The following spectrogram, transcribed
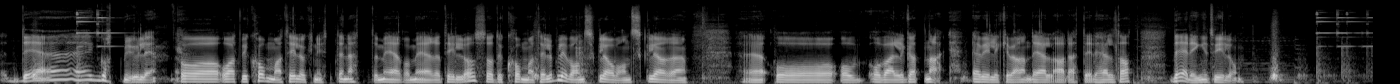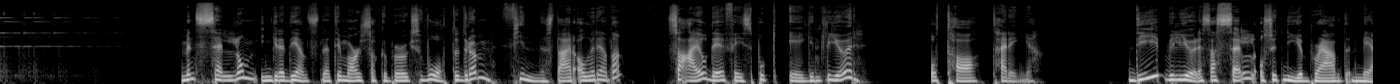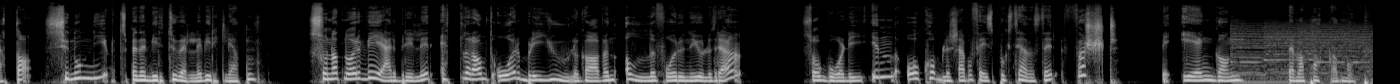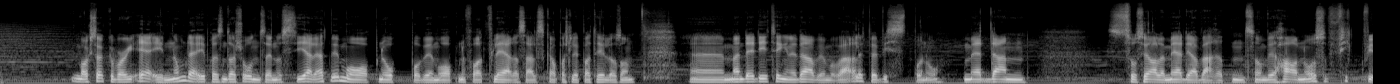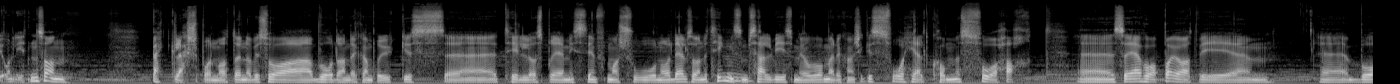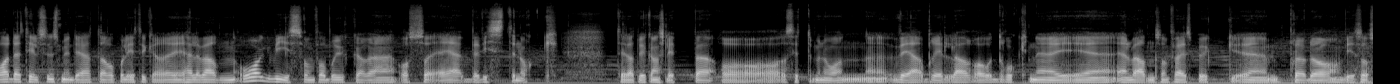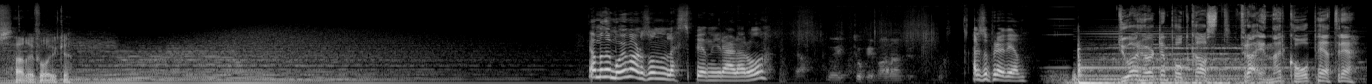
Det er godt mulig. Og, og at vi kommer til å knytte nettet mer og mer til oss, og at det kommer til å bli vanskeligere og vanskeligere eh, å, å, å velge at nei, jeg vil ikke være en del av dette i det hele tatt. Det er det ingen tvil om. Men selv om ingrediensene til Mark Zuckerbergs våte drøm finnes der allerede, så er jo det Facebook egentlig gjør, å ta terrenget. De vil gjøre seg selv og sitt nye brand Meta synonymt med den virtuelle virkeligheten. Sånn at når VR-briller et eller annet år blir julegaven alle får under juletreet, så går de inn og kobler seg på Facebooks tjenester først, med en gang de har pakka dem opp. Mark Zuckerberg er innom det i presentasjonen sin og sier det at vi må åpne opp og vi må åpne for at flere selskaper slipper til og sånn. Eh, Men det er de tingene der vi må være litt bevisst på nå. Med den sosiale medieverden som vi har nå, så fikk vi jo en liten sånn backlash på en måte når vi så hvordan det kan brukes eh, til å spre misinformasjon og en del sånne ting som selv vi som jobber med det kanskje ikke så helt kommer så hardt. Eh, så jeg håper jo at vi eh, både tilsynsmyndigheter og politikere i hele verden, og vi som forbrukere også er bevisste nok til at vi kan slippe å sitte med noen eh, VR-briller og drukne i eh, en verden som Facebook eh, prøvde å vise oss her i forrige uke. Ja, men det må jo være noe sånn lesbiengreier der òg, da. Eller så prøver vi igjen. Du har hørt en podkast fra NRK og P3.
